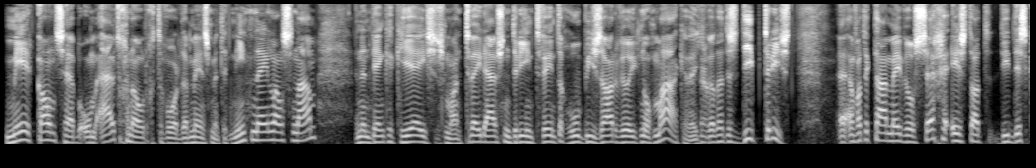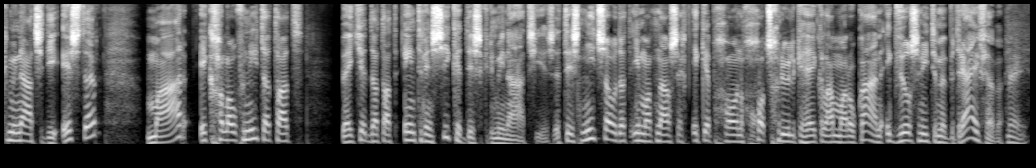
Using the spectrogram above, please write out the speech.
meer kans hebben om uitgenodigd te worden dan mensen met een niet-Nederlandse naam. En dan denk ik, Jezus man, 2023, hoe bizar wil je het nog maken? Weet je dat is diep triest. Eh, en wat ik daarmee wil zeggen is dat die discriminatie die is er, maar ik geloof niet dat dat Weet je, dat dat intrinsieke discriminatie is. Het is niet zo dat iemand nou zegt: Ik heb gewoon een godsgruwelijke hekel aan Marokkanen. Ik wil ze niet in mijn bedrijf hebben. Nee.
